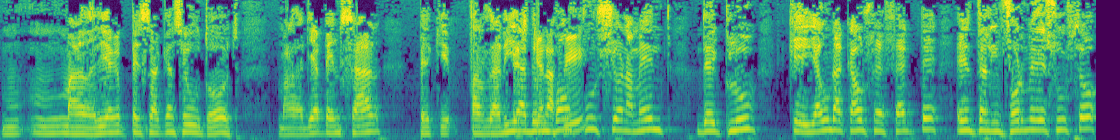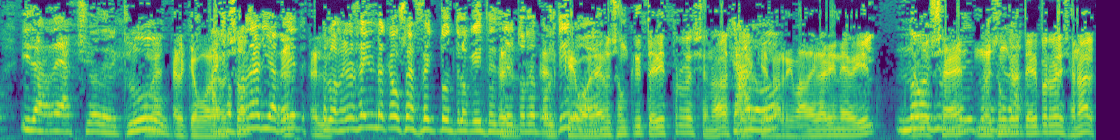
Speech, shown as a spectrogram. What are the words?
m'agradaria pensar que han sigut tots. M'agradaria pensar, perquè parlaria que d'un bon fi- funcionament del club que hi ha una causa-efecte entre l'informe de Suso i la reacció del club. Home, el que volem Això són- parlaria bé, el- el- per lo menos hay una causa-efecto entre lo que dice el director el que deportivo. volem ¿eh? són criteris professionals Claro. perquè l'arribada de Gary Neville No no, és un no és un criteri professional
